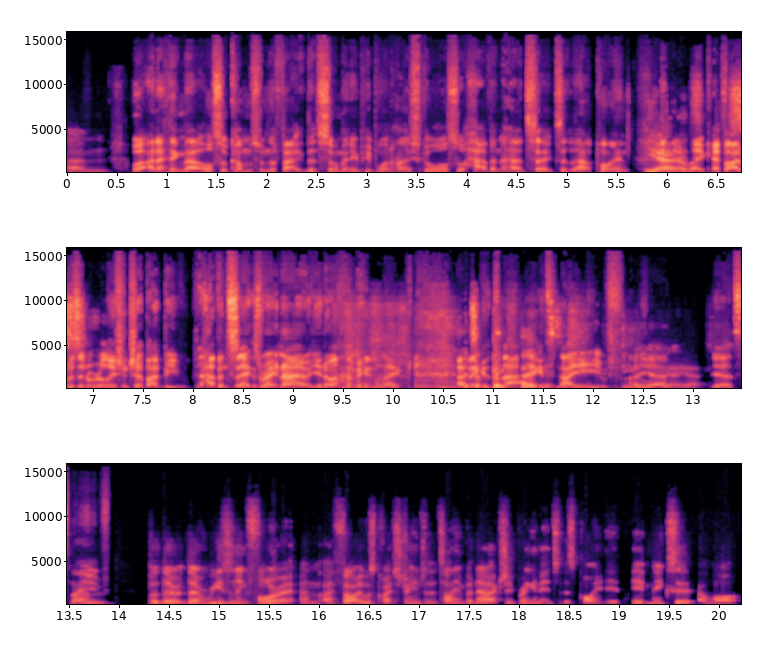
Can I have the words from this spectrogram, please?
Um, Well, and I think that also comes from the fact that so many people in high school also haven't had sex at that point. yeah, and they're it's- like, if I was in a relationship, I'd be having sex right now. You know what I mean? Like, I it's think it's thing. It's, a naive. Uh, yeah. yeah, yeah. yeah, it's naive. Um, but their their reasoning for it, and I thought it was quite strange at the time, but now actually bringing it into this point, it, it makes it a lot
